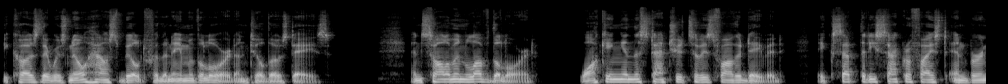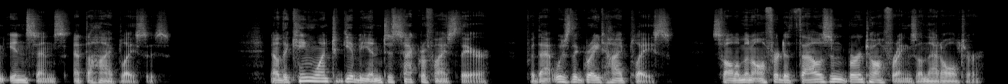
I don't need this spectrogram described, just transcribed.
because there was no house built for the name of the Lord until those days. And Solomon loved the Lord, walking in the statutes of his father David, except that he sacrificed and burned incense at the high places. Now the king went to Gibeon to sacrifice there, for that was the great high place. Solomon offered a thousand burnt offerings on that altar.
